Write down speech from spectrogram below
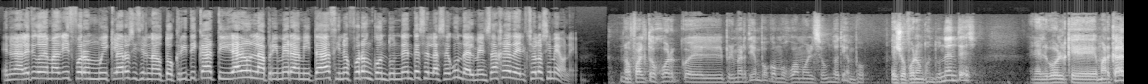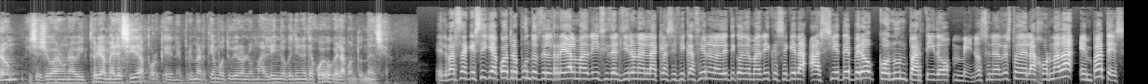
En el Atlético de Madrid fueron muy claros, hicieron autocrítica, tiraron la primera mitad y no fueron contundentes en la segunda. El mensaje del Cholo Simeone. Nos faltó jugar el primer tiempo como jugamos el segundo tiempo. Ellos fueron contundentes, en el gol que marcaron y se llevaron una victoria merecida porque en el primer tiempo tuvieron lo más lindo que tiene este juego, que es la contundencia. El Barça que sigue a cuatro puntos del Real Madrid y del Girona en la clasificación, el Atlético de Madrid que se queda a siete, pero con un partido menos. En el resto de la jornada, empates.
